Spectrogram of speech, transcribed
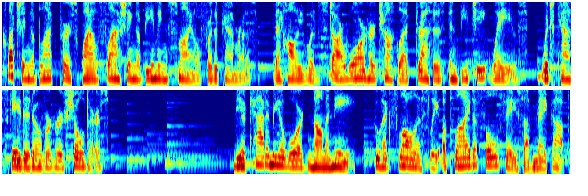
Clutching a black purse while flashing a beaming smile for the cameras, the Hollywood star wore her chocolate dresses in beachy waves, which cascaded over her shoulders. The Academy Award nominee, who had flawlessly applied a full face of makeup,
